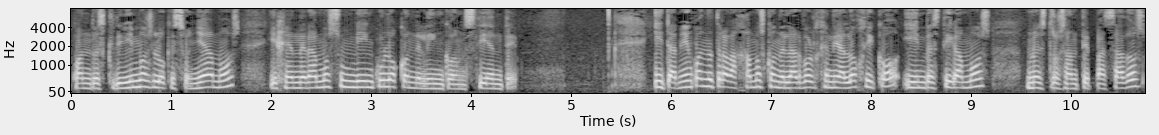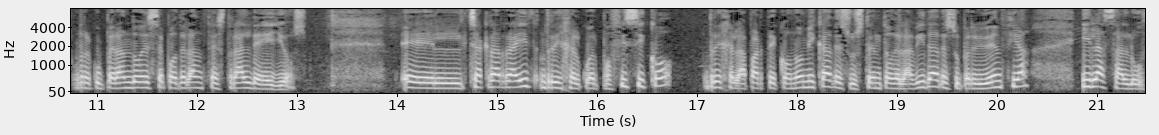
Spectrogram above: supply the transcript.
cuando escribimos lo que soñamos y generamos un vínculo con el inconsciente y también cuando trabajamos con el árbol genealógico e investigamos nuestros antepasados recuperando ese poder ancestral de ellos. El chakra raíz rige el cuerpo físico, rige la parte económica de sustento de la vida, de supervivencia y la salud.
